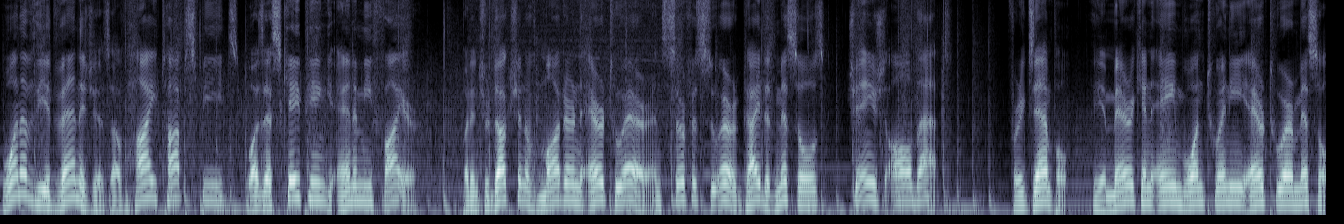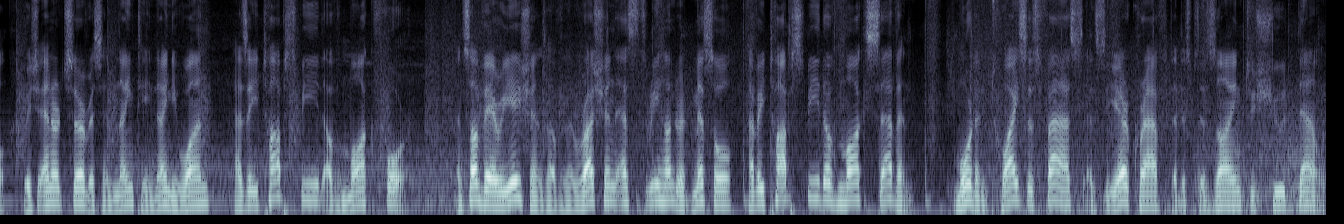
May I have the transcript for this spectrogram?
one of the advantages of high top speeds was escaping enemy fire. But introduction of modern air-to-air -air and surface-to-air guided missiles changed all that. For example, the American AIM-120 air-to-air missile, which entered service in 1991, has a top speed of Mach 4, and some variations of the Russian S-300 missile have a top speed of Mach 7, more than twice as fast as the aircraft that is designed to shoot down.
